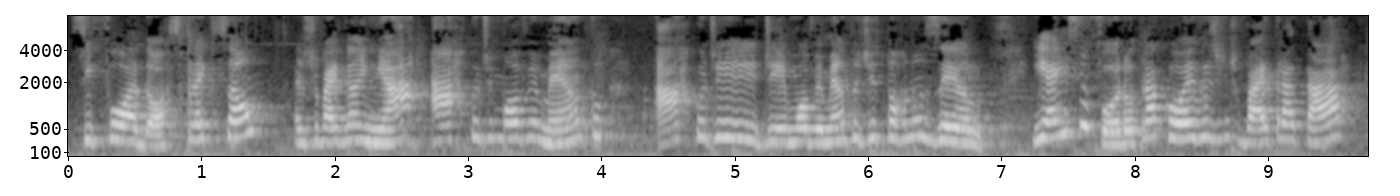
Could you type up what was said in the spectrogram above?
Se for a dorsiflexão, a gente vai ganhar arco de movimento, arco de, de movimento de tornozelo. E aí, se for outra coisa, a gente vai tratar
